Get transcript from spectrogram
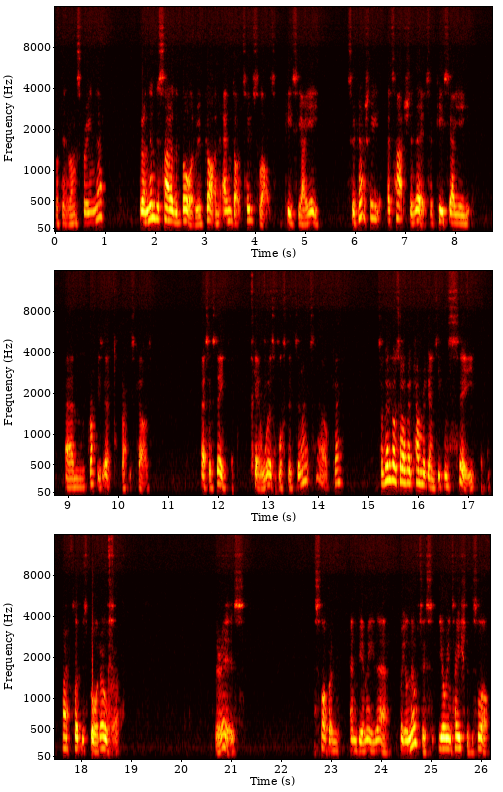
Looking at the wrong screen there. But on the underside of the board, we've got an M.2 slot, PCIe. So we can actually attach to this a PCIe um, graphics, uh, graphics card, SSD. Getting worse flustered tonight. Okay. So I'm going to go to over camera again so you can see. I flip this board over. There is a slot for an NVMe there. But you'll notice the orientation of the slot.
